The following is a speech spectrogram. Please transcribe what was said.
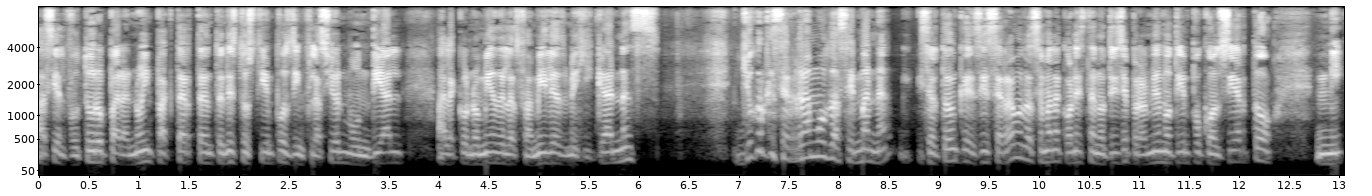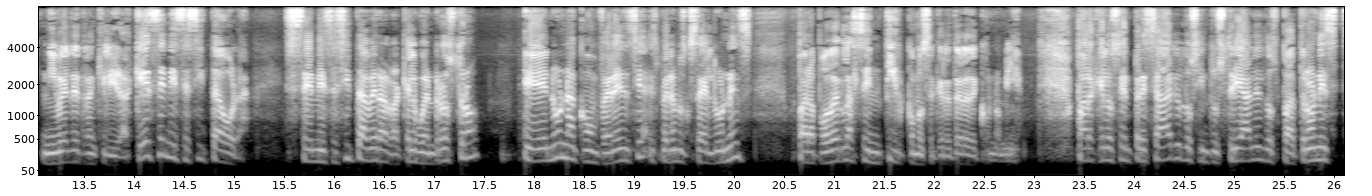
hacia el futuro para no impactar tanto en estos tiempos de inflación mundial a la economía de las familias mexicanas. Yo creo que cerramos la semana, y se lo tengo que decir, cerramos la semana con esta noticia, pero al mismo tiempo con cierto nivel de tranquilidad. ¿Qué se necesita ahora? Se necesita ver a Raquel Buenrostro en una conferencia, esperemos que sea el lunes, para poderla sentir como secretaria de Economía. Para que los empresarios, los industriales, los patrones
